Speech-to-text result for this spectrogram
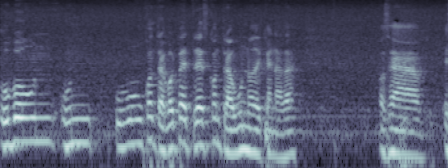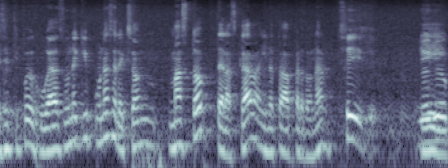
hubo un, un hubo un contragolpe de 3 contra 1 de Canadá. O sea, ese tipo de jugadas, un equipo, una selección más top te las clava y no te va a perdonar. Sí, yo, Y- yo,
